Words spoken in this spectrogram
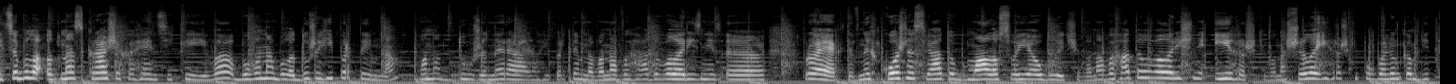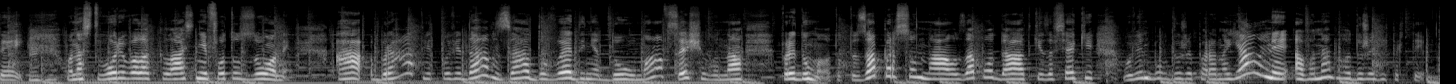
І це була одна з кращих агенцій Києва, бо вона була дуже гіпертимна, вона дуже нереально гіпертимна. Вона вигадувала різні е, проекти. В них кожне свято мало своє обличчя. Вона вигадувала різні іграшки, вона шила іграшки по малюнкам дітей. Мгм. Вона створювала класні фотозони. А брат відповідав за доведення до ума все, що вона придумала. Тобто за персонал, за податки, за всякі. Бо він був дуже паранояльний, а вона була дуже гіпертимна.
